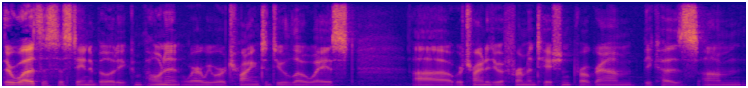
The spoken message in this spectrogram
there was a sustainability component where we were trying to do low waste. Uh, we're trying to do a fermentation program because um,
